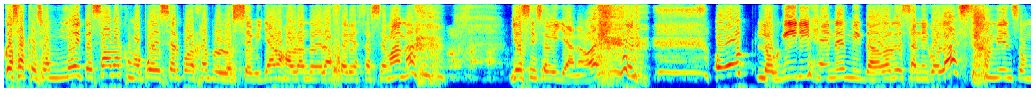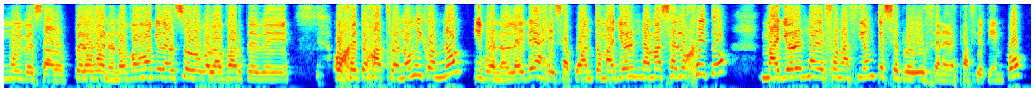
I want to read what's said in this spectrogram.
Cosas que son muy pesadas, como puede ser, por ejemplo, los sevillanos hablando de la feria esta semana. Yo soy sevillana, ¿vale? o los guiris en el mirador de San Nicolás también son muy pesados. Pero bueno, nos vamos a quedar solo con la parte de objetos astronómicos, ¿no? Y bueno, la idea es esa. Cuanto mayor es la masa del objeto, mayor es la deformación que se produce en el espacio-tiempo.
